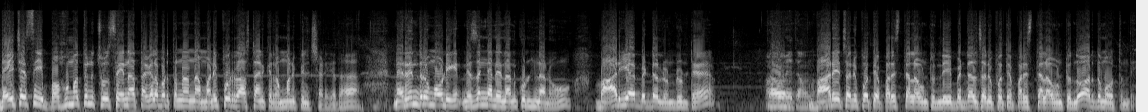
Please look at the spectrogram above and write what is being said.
దయచేసి ఈ బహుమతిని చూసైనా తగలబడుతున్న నా మణిపూర్ రాష్ట్రానికి రమ్మని పిలిచాడు కదా. నరేంద్ర మోడీ నిజంగా నేను అనుకుంటున్నాను భార్య బిడ్డలు ఉండుంటే భార్య చనిపోతే పరిస్థితి ఎలా ఉంటుంది? బిడ్డలు చనిపోతే పరిస్థితి ఎలా ఉంటుందో అర్థమవుతుంది.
